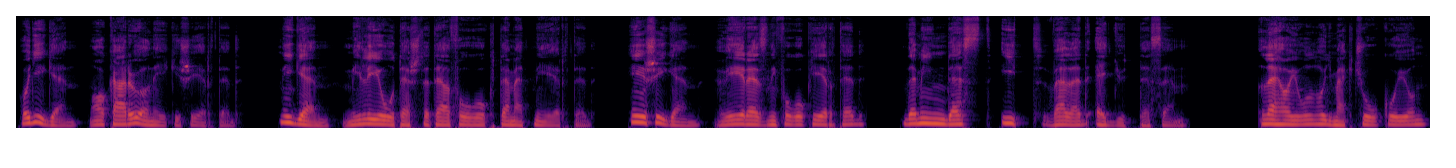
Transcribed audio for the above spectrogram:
hogy igen, akár ölnék is érted. Igen, millió testet el fogok temetni érted. És igen, vérezni fogok érted, de mindezt itt veled együtt teszem. Lehajol, hogy megcsókoljon,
